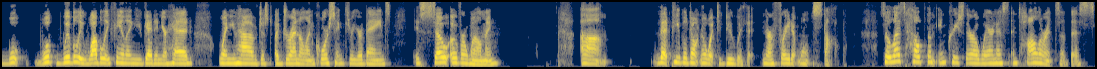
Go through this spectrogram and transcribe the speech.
wibbly wobbly feeling you get in your head when you have just adrenaline coursing through your veins is so overwhelming um, that people don't know what to do with it. And they're afraid it won't stop. So let's help them increase their awareness and tolerance of this.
